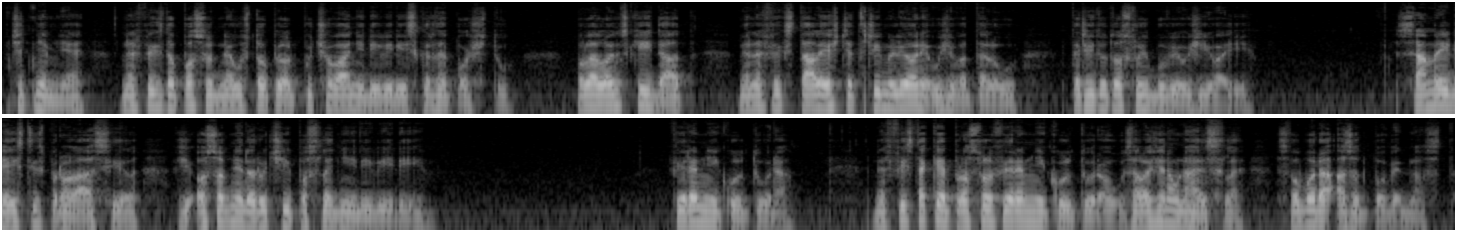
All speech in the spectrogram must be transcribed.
včetně mě, Netflix doposud neustoupil od půjčování DVD skrze poštu. Podle loňských dat měl Netflix stále ještě 3 miliony uživatelů, kteří tuto službu využívají. Sam Reed Hastings prohlásil, že osobně doručí poslední DVD. Firemní kultura Netflix také proslul firemní kulturou, založenou na hesle Svoboda a zodpovědnost.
